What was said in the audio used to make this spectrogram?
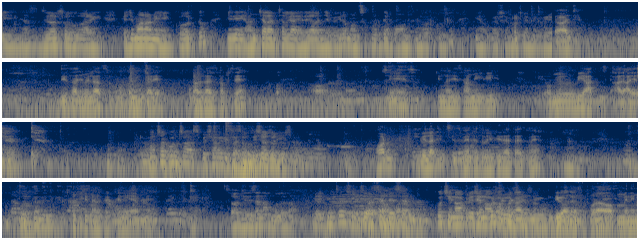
జ్యువెలర్స్ వారి యజమానాన్ని కోరుతూ ఇది అంచెలంచెలుగా ఎదగాలని చెప్పి కూడా మనస్ఫూర్తిగా బాగుంటుంది కోరుకుంటూ ఈ అవకాశం ఇచ్చాను आज दिशा ज्वेलर्स ओपनिंग करे कलगा सबसे और मैं चिन्हजी स्वामी भी उम्मीद भी आ, आ, आए थे कौन सा कौन सा स्पेशलिटी है सर दिशा ज्वेलरी सर और ज्वेलरी इसमें फैसिलिटी रहता है इसमें। खुद की मैन्युफैक्चरिंग है अपने। कुछ इनाग्रेशन ऑफ़र लगा दीवार थोड़ा मैंने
